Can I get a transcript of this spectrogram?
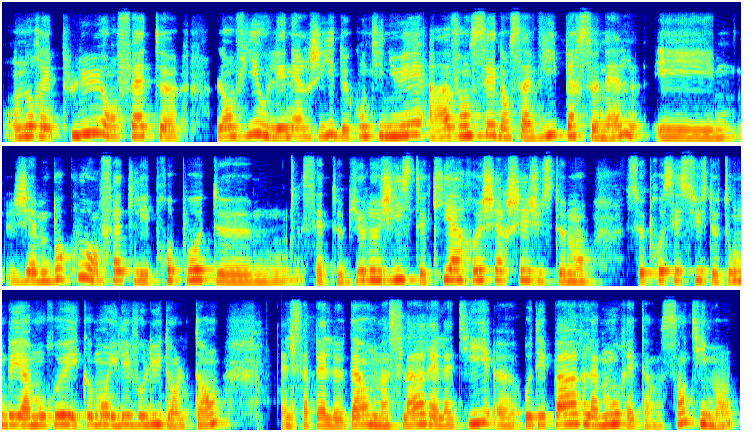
on n'aurait plus en fait euh, l'envie ou l'énergie de continuer à avancer dans sa vie personnelle. Et j'aime beaucoup en fait les propos de euh, cette biologiste qui a recherché justement ce processus de tomber amoureux et comment il évolue dans le temps. Elle s'appelle Dawn Maslar. Elle a dit euh, au départ l'amour est un sentiment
